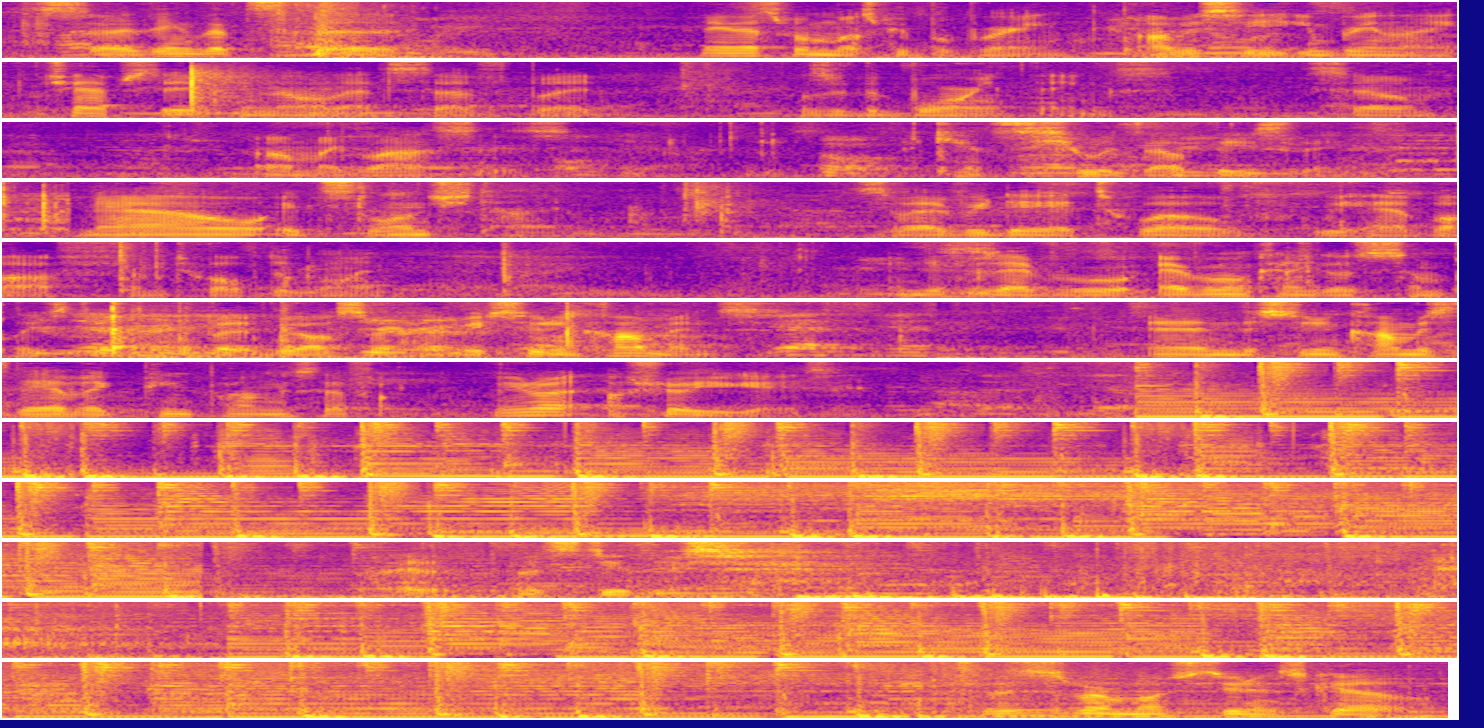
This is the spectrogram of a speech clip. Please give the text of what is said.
So I think that's the. I think that's what most people bring. Obviously, you can bring like chapstick and all that stuff, but those are the boring things. So, uh, my glasses. I can't see without these things. Now it's lunchtime. So every day at 12, we have off from 12 to 1. And this is everyone, everyone kind of goes someplace different, but we also have a student commons. And the student commons, they have like ping pong and stuff. You know what? I'll show you guys. Alright, let's do this. So this is where most students go.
